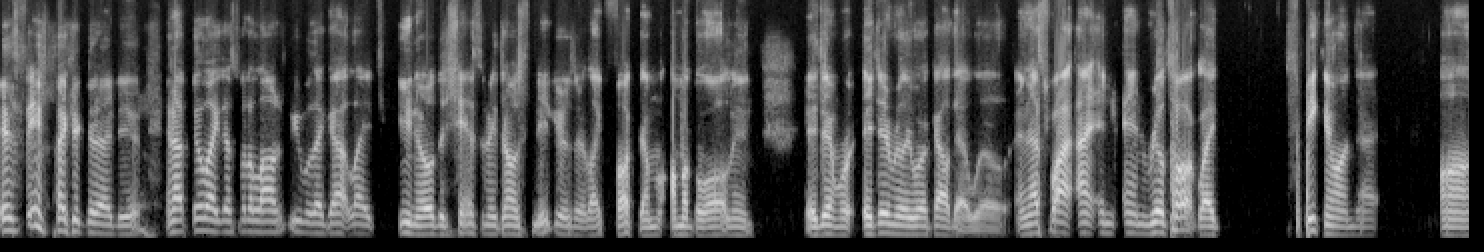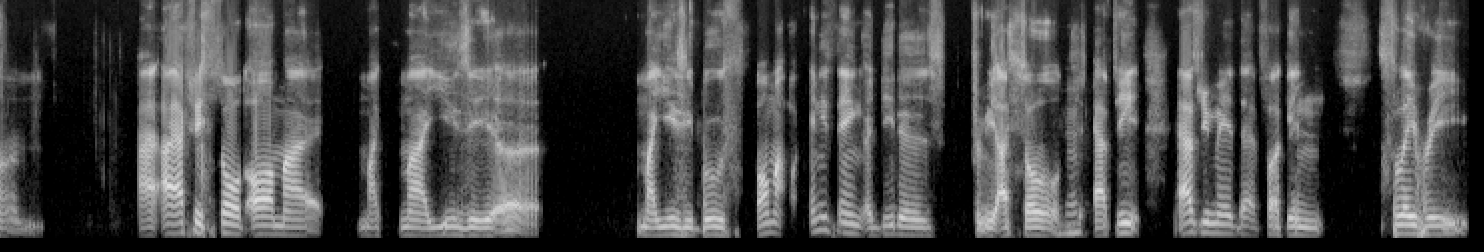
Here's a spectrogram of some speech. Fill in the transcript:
it seemed like a good idea. And I feel like that's what a lot of people that got like, you know, the chance to make their own sneakers are like, fuck them, I'm gonna go all in. It didn't work, it didn't really work out that well. And that's why I and, and real talk, like speaking on that, um I, I actually sold all my my my Yeezy uh my Yeezy Boost, all my anything Adidas for me, I sold Mhm. after he, after you made that fucking slavery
